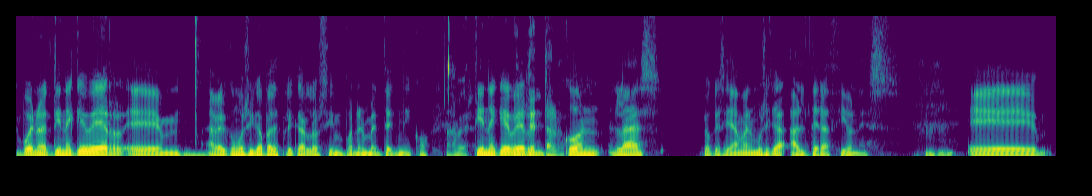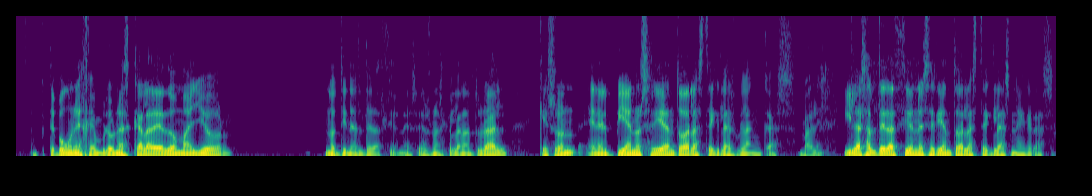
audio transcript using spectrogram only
Bueno, tiene que ver, a ver cómo soy capaz de explicarlo sin ponerme técnico. A ver. Tiene que ver Inténtalo. con las, lo que se llama en música, alteraciones. Te pongo un ejemplo. Una escala de Do mayor no tiene alteraciones. Es una escala natural que son en el piano serían todas las teclas blancas Vale. y las alteraciones serían todas las teclas negras.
